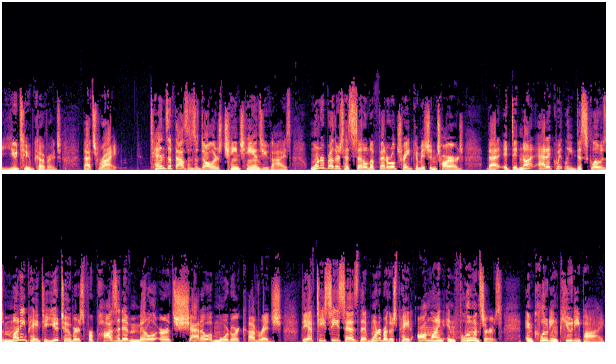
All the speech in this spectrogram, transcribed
YouTube coverage. That's right. Tens of thousands of dollars change hands, you guys. Warner Brothers has settled a Federal Trade Commission charge that it did not adequately disclose money paid to YouTubers for positive Middle Earth Shadow of Mordor coverage. The FTC says that Warner Brothers paid online influencers, including PewDiePie,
